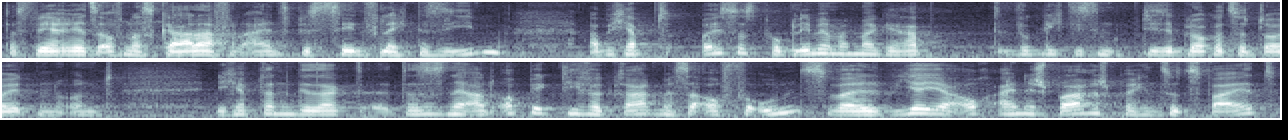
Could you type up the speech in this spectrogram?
das wäre jetzt auf einer Skala von 1 bis 10 vielleicht eine 7, aber ich habe äußerst Probleme manchmal gehabt, wirklich diesen, diese Blogger zu deuten und ich habe dann gesagt, das ist eine Art objektiver Gradmesser auch für uns, weil wir ja auch eine Sprache sprechen zu zweit.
